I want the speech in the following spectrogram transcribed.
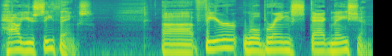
how you see things. Uh, fear will bring stagnation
